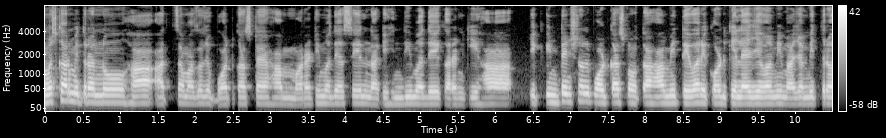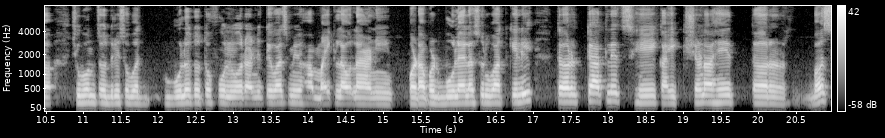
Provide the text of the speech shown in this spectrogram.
नमस्कार मित्रांनो, हा आजचा माझा जो पॉडकास्ट आहे, हा मराठीमध्ये असेल ना की हिंदीमध्ये. कारण की हा एक इंटेन्शनल पॉडकास्ट नव्हता. हा मी तेव्हा रेकॉर्ड केला आहे जेव्हा मी माझ्या मित्र शुभम चौधरी सोबत बोलत होतो फोनवर आणि तेव्हाच मी हा माईक लावला आणि पटापट बोलायला सुरुवात केली. तर त्यातलेच हे काही क्षण आहेत. तर बस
